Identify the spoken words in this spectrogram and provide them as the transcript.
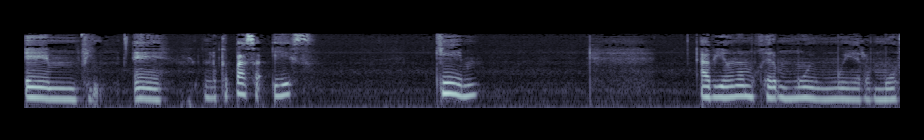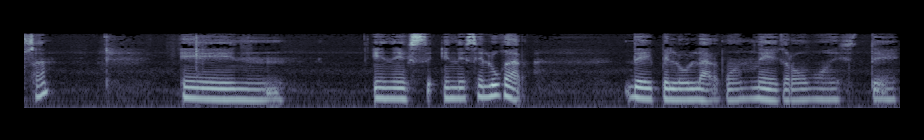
En fin, eh, lo que pasa es que había una mujer muy, muy hermosa en, en, ese, en ese lugar de pelo largo, negro, este,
